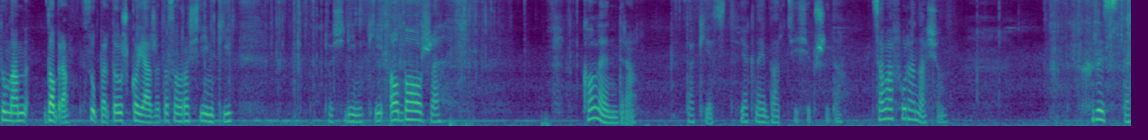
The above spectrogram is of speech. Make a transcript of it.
tu mam, dobra, super, to już kojarzę, to są roślinki. Roślinki, o Boże. Kolendra, tak jest, jak najbardziej się przyda. Cała fura nasion. Chryste.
